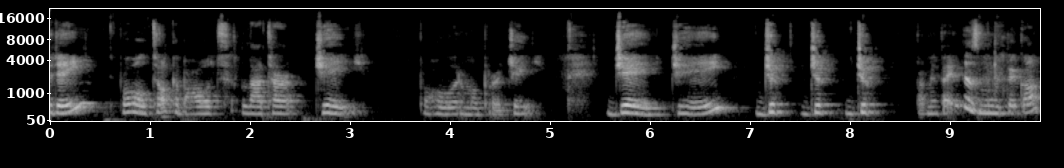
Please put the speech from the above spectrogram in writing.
Today we will talk about letter J. Поговоримо про J. J, J, Dж, Дж, Дж. Пам'ятаєте з мультика?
